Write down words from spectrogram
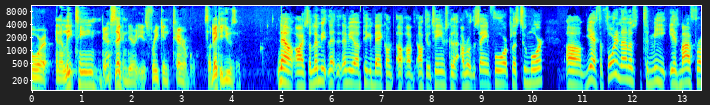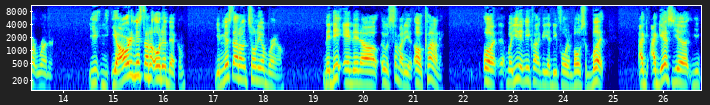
for an elite team, their secondary is freaking terrible. So they could use him. Now, all right. So let me let, let me uh, piggyback on off, off your teams because I wrote the same four plus two more. Um, yes, the 49ers to me is my front runner. You you already missed out on Odell Beckham. You missed out on Antonio Brown. They did, and then uh, it was somebody else. Oh, Clowney. Or well, you didn't need Clowney because you had Dee Ford and Bosa, but I, I guess you, you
